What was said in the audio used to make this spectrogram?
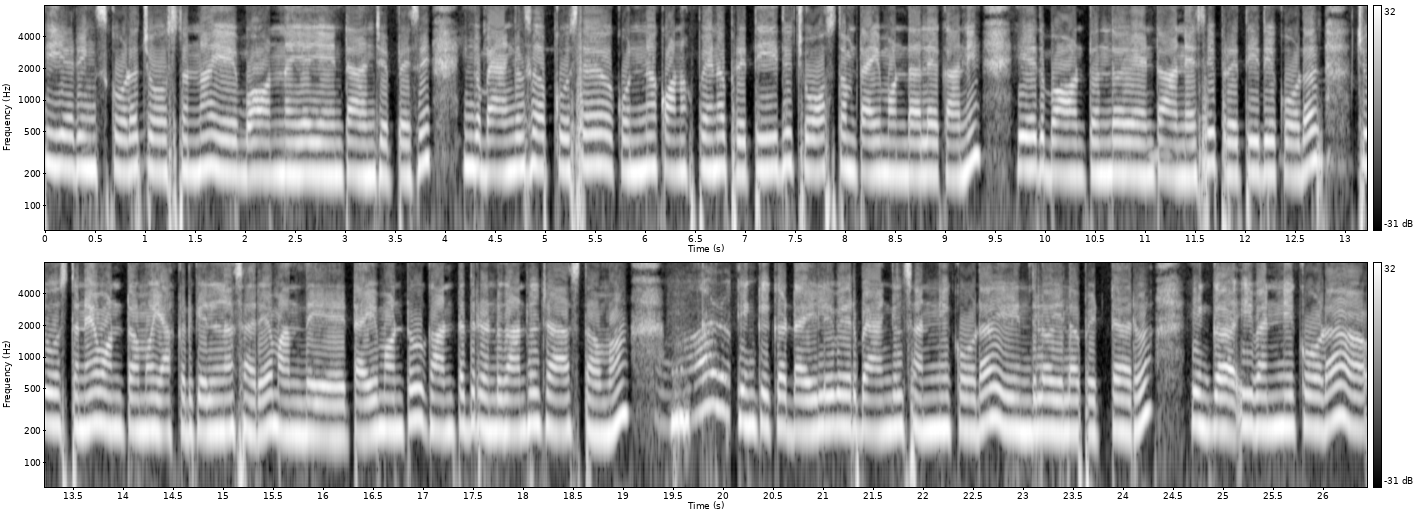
ఇయర్ రింగ్స్ కూడా చూస్తున్నా ఏ బాగున్నాయా ఏంటా అని చెప్పేసి. ఇంకా బ్యాంగిల్ షాప్కి వస్తే కొన్న కొనకపోయినా ప్రతిదీ చూస్తాం టైం ఉండాలే కానీ ఏది బాగుంటుందో ఏంటో అనేసి ప్రతిదీ కూడా చూస్తూనే ఉంటాము. ఎక్కడికి వెళ్ళినా సరే మనది టైం అంటూ గంటది రెండు గంటలు చేస్తాము. ఇంక ఇక డైలీ వేర్ బ్యాంగిల్స్ అన్నీ కూడా ఇందులో ఇలా పెట్టారు. ఇంకా ఇవన్నీ కూడా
